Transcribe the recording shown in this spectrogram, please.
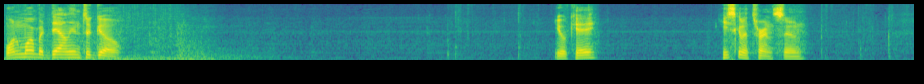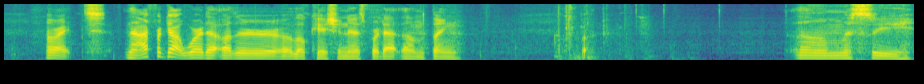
One more medallion to go. You okay? He's gonna turn soon. Alright. Now, I forgot where that other uh, location is for that um thing. But, um, let's see.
